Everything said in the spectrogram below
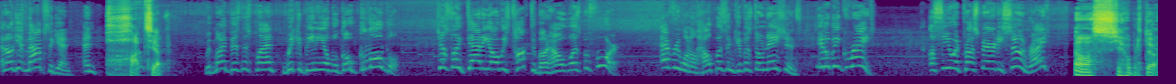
and I'll get maps again. And Hot tip. with my business plan, Wikipedia will go global, just like Daddy always talked about how it was before. Everyone will help us and give us donations. It'll be great. I'll see you at Prosperity soon, right? Åh, oh, jeg håber, du dør.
